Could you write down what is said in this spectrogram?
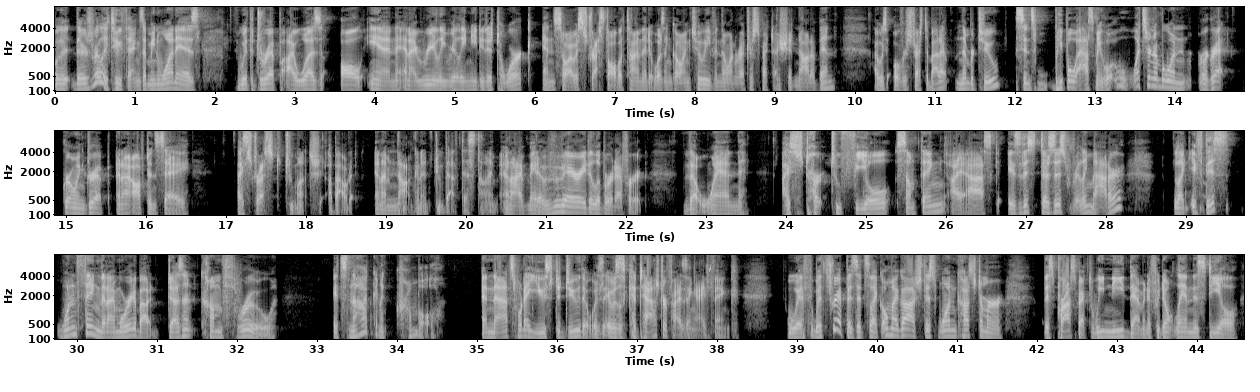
well there's really two things. I mean one is with drip i was all in and i really really needed it to work. And so i was stressed all the time that it wasn't going to even though in retrospect i should not have been. I was overstressed about it. Number two since people ask me what's your number one regret growing drip? And i often say i stressed too much about it and i'm not going to do that this time. And i've made a very deliberate effort that when i start to feel something i ask is this does this really matter? Like if this one thing that I'm worried about doesn't come through, it's not going to crumble. And that's what I used to do. That was it was catastrophizing. I think with with Drip is it's like, oh my gosh, this one customer, this prospect, we need them, and if we don't land this deal,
